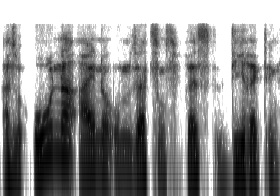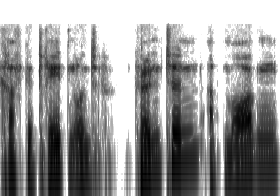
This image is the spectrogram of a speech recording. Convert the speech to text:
also ohne eine Umsetzungsfrist direkt in Kraft getreten und könnten ab morgen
